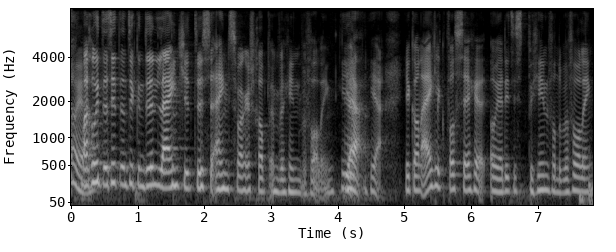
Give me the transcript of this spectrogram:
Oh, ja. Maar goed, er zit natuurlijk een dun lijntje tussen eindzwangerschap en begin bevalling. Ja. ja. Je kan eigenlijk pas zeggen, oh ja, dit is het begin van de bevalling,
